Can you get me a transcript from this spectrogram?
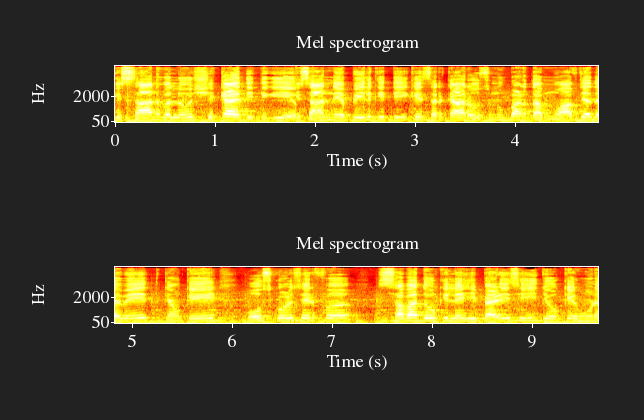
ਕਿਸਾਨ ਵੱਲੋਂ ਸ਼ਿਕਾਇਤ ਦਿੱਤੀ ਗਈ ਹੈ। ਕਿਸਾਨ ਨੇ ਅਪੀਲ ਕੀਤੀ ਕਿ ਸਰਕਾਰ ਉਸ ਨੂੰ ਬਣਦਾ ਮੁਆਵਜ਼ਾ ਦੇਵੇ, ਕਿਉਂਕਿ ਉਸ ਕੋਲ ਸਿਰਫ ਸਵਾ ਦੋ ਕਿੱਲੇ ਹੀ ਪੈੜੀ ਸੀ, ਜੋ ਕਿ ਹੁਣ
